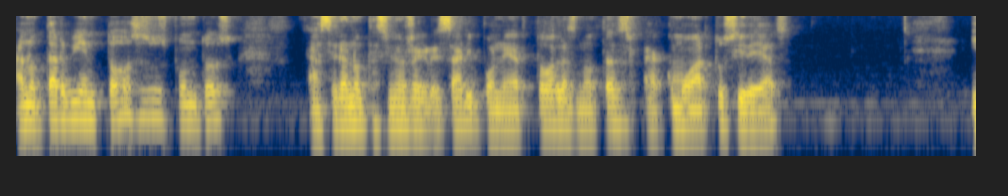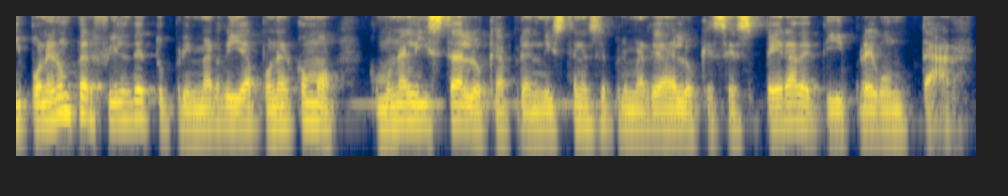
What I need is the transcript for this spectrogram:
anotar bien todos esos puntos, hacer anotaciones, regresar y poner todas las notas, acomodar tus ideas y poner un perfil de tu primer día, poner como, como una lista de lo que aprendiste en ese primer día, de lo que se espera de ti, preguntar,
